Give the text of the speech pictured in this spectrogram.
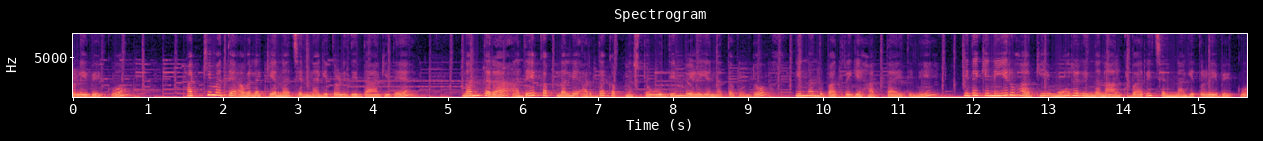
ತೊಳಿಬೇಕು. ಅಕ್ಕಿ ಮತ್ತು ಅವಲಕ್ಕಿಯನ್ನು ಚೆನ್ನಾಗಿ ತೊಳೆದಿದ್ದಾಗಿದೆ. ನಂತರ ಅದೇ ಕಪ್ನಲ್ಲಿ ಅರ್ಧ ಕಪ್ನಷ್ಟು ಉದ್ದಿನ ಬೇಳೆಯನ್ನು ತಗೊಂಡು ಇನ್ನೊಂದು ಪಾತ್ರೆಗೆ ಹಾಕ್ತಾ ಇದ್ದೀನಿ. ಇದಕ್ಕೆ ನೀರು ಹಾಕಿ ಮೂರರಿಂದ ನಾಲ್ಕು ಬಾರಿ ಚೆನ್ನಾಗಿ ತೊಳೆಯಬೇಕು.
